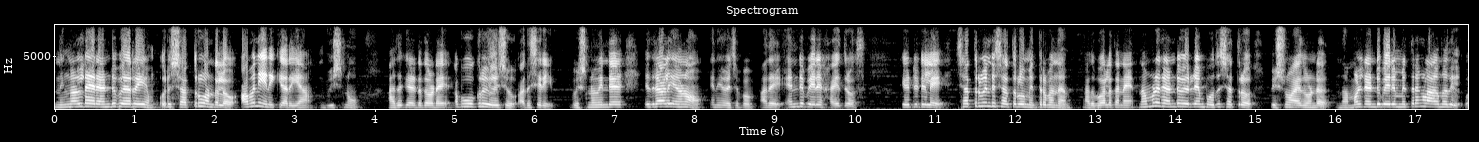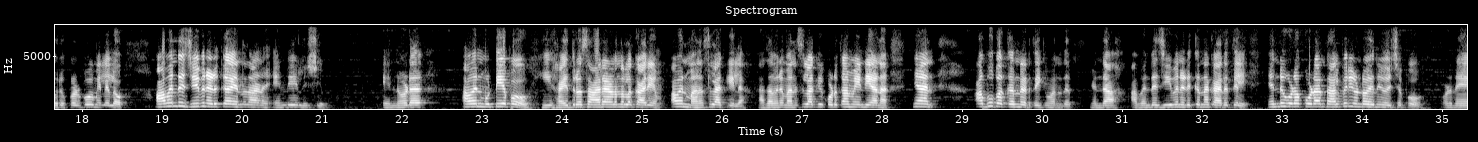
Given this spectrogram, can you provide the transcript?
നിങ്ങളുടെ രണ്ടുപേരെയും ഒരു ശത്രു ഉണ്ടല്ലോ അവനെ എനിക്കറിയാം. വിഷ്ണു. അത് കേട്ടതോടെ അബൂബക്കർ ചോദിച്ചു അത് ശരി. വിഷ്ണുവിന്റെ എതിരാളിയാണോ? എന്ന് ചോദിച്ചപ്പം അതെ എന്റെ പേര് ഹൈദ്രോസ്. കേട്ടിട്ടില്ലേ? ശത്രുവിന്റെ ശത്രു മിത്രമെന്ന്. അതുപോലെ തന്നെ നമ്മുടെ രണ്ടുപേരുടെയും പൊതുശത്രു വിഷ്ണു ആയതുകൊണ്ട് നമ്മൾ രണ്ടുപേരും മിത്രങ്ങളാകുന്നതിൽ ഒരു കുഴപ്പവുമില്ലല്ലോ. അവന്റെ ജീവൻ എടുക്കുക എന്നതാണ് എന്റെയും ലക്ഷ്യം. എന്നോട് അവൻ മുട്ടിയപ്പോ ഈ ഹൈദ്രോസ് ആരാണെന്നുള്ള കാര്യം അവൻ മനസ്സിലാക്കിയില്ല. അതവന് മനസ്സിലാക്കി കൊടുക്കാൻ വേണ്ടിയാണ് ഞാൻ അബൂബക്കറിന്റെ അടുത്തേക്ക് വന്നത്. എന്താ അവന്റെ ജീവൻ എടുക്കുന്ന കാര്യത്തിൽ എന്റെ കൂടെ കൂടാൻ താല്പര്യമുണ്ടോ എന്ന് ചോദിച്ചപ്പോ ഉടനെ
